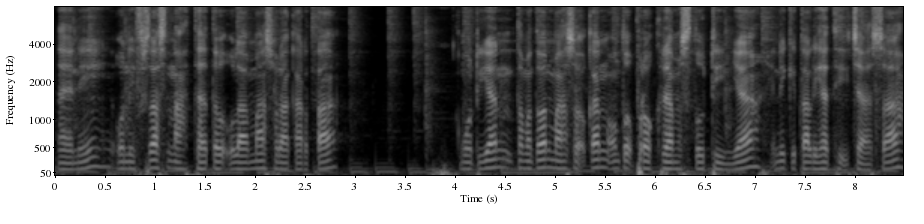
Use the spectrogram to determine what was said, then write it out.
Nah ini Universitas Nahdlatul Ulama Surakarta. Kemudian teman-teman masukkan untuk program studinya. Ini kita lihat di ijazah.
